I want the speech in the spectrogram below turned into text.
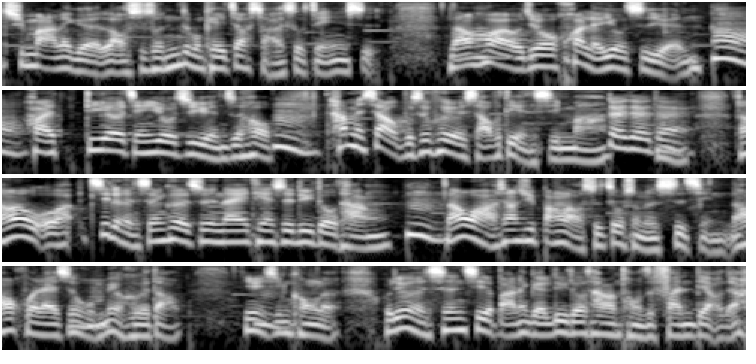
去骂那个老师说，你怎么可以叫小孩做这件事？然后后来我就换了幼稚园，嗯，后来第二间幼稚园之后，嗯，他们下午不是会有小点心吗？对对对。嗯、然后我记得很深刻的是那一天是绿豆汤，嗯，然后我好像去帮老师做什么事情，然后回来之后我没有喝到，因为已经空了，我就很生气的把那个绿豆汤的桶子翻掉，这样。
